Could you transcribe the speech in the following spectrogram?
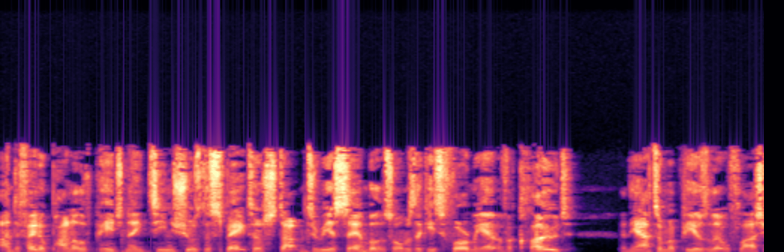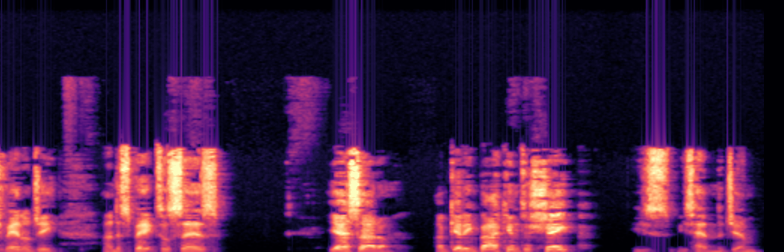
And the final panel of page 19 shows the Spectre starting to reassemble. It's almost like he's forming out of a cloud. And the atom appears a little flash of energy. And the Spectre says, Yes, Atom, I'm getting back into shape. He's, he's hitting the gym.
